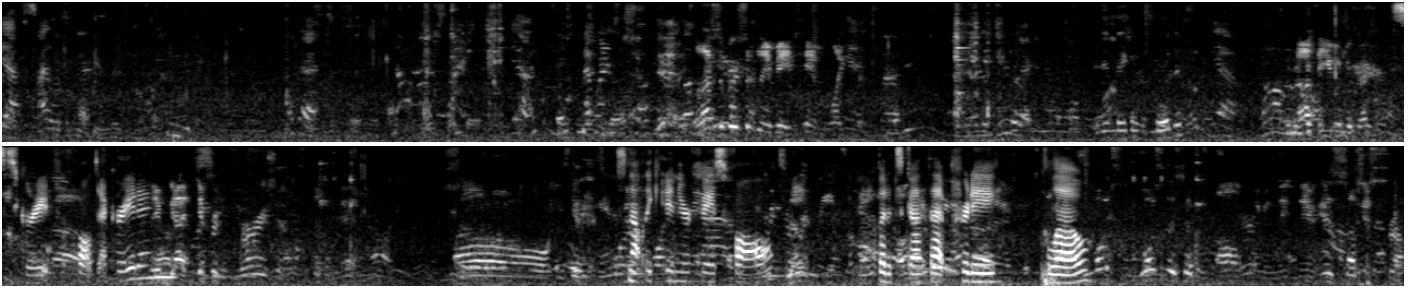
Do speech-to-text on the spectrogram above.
Yes, I look at Well, that's the person they made him like. Not the Ewan McGregor. This is great for fall decorating. They've got different versions. Oh, he's gonna hand It's not like in your face fall, but it's got that pretty glow. most, of the stuff is all. I mean, there is some just from.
